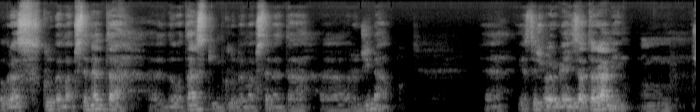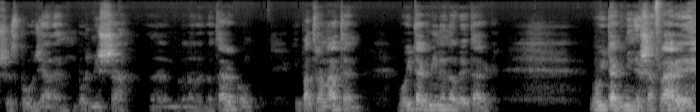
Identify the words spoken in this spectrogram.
wraz z klubem Abstynenta, e, nowotarskim klubem Abstynenta e, Rodzina. Jesteśmy organizatorami mm, przy współudziale burmistrza Nowego Targu i patronatem wójta gminy Nowy Targ, wójta gminy Szaflary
